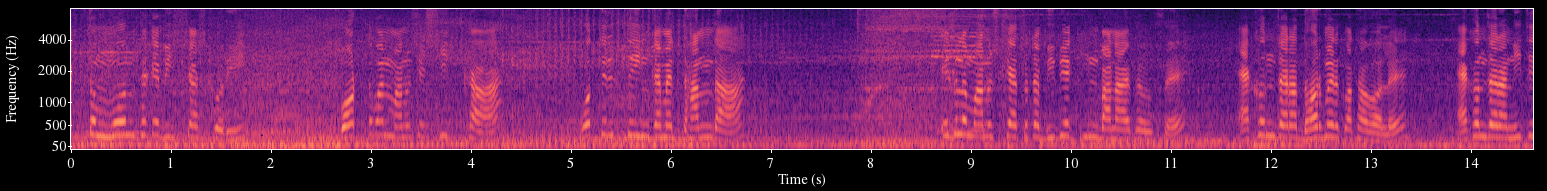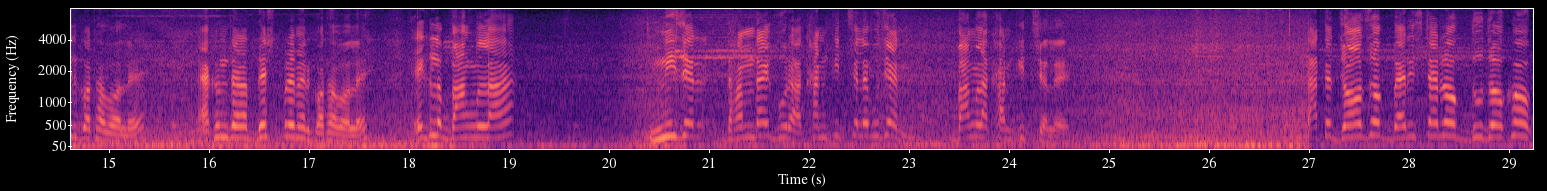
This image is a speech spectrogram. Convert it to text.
একদম মন থেকে বিশ্বাস করি, বর্তমান মানুষের শিক্ষা, অতিরিক্ত ইনকামের ধান্দা, এগুলো মানুষকে এতটা বিবেকহীন বানায় ফেলছে। এখন যারা ধর্মের কথা বলে, এখন যারা নীতির কথা বলে, এখন যারা দেশপ্রেমের কথা বলে, এগুলো বাংলা নিজের ধান্দায় ঘুরা খানকির ছেলে বুঝেন? বাংলা খানকির ছেলে। তাতে জজ হোক, ব্যারিস্টার হোক, দুদক হোক,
